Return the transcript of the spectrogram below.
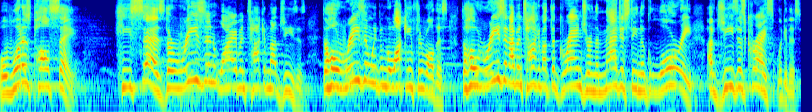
Well, what does Paul say? He says, the reason why I've been talking about Jesus, the whole reason we've been walking through all this, the whole reason I've been talking about the grandeur and the majesty and the glory of Jesus Christ. Look at this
